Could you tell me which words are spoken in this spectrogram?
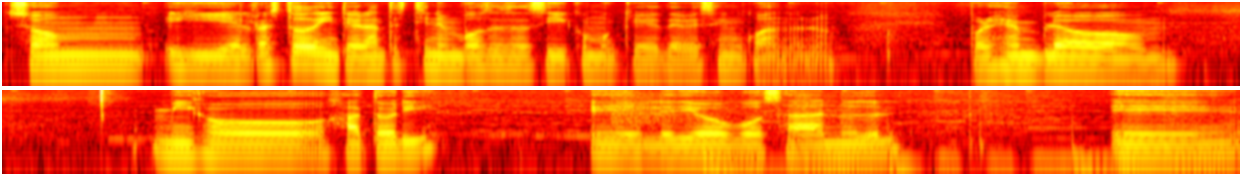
son y el resto de integrantes tienen voces así como que de vez en cuando, ¿no? Por ejemplo, mi hijo Hattori eh, le dio voz a Noodle. Eh,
